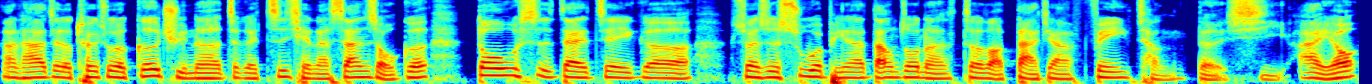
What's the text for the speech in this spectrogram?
那他这个推出的歌曲呢，这个之前的三首歌都是在这个算是数位平台当中呢，受到大家非常的喜爱哦。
